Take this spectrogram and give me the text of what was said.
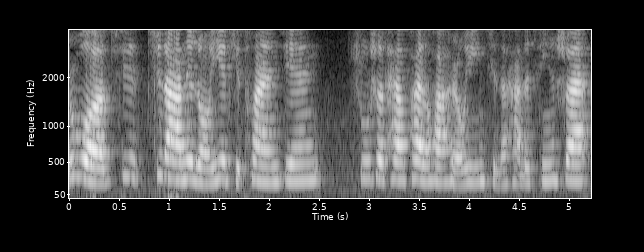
如果巨巨大的那种液体突然间注射太快的话，很容易引起的他的心衰。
